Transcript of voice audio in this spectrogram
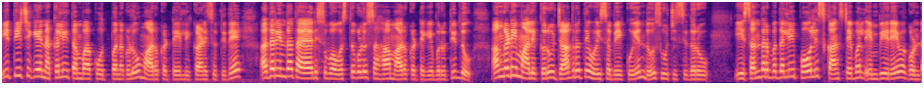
ಇತ್ತೀಚೆಗೆ ನಕಲಿ ತಂಬಾಕು ಉತ್ಪನ್ನಗಳು ಮಾರುಕಟ್ಟೆಯಲ್ಲಿ ಕಾಣಿಸುತ್ತಿದೆ. ಅದರಿಂದ ತಯಾರಿಸುವ ವಸ್ತುಗಳು ಸಹ ಮಾರುಕಟ್ಟೆಗೆ ಬರುತ್ತಿದ್ದು, ಅಂಗಡಿ ಮಾಲೀಕರು ಜಾಗ್ರತೆ ವಹಿಸಬೇಕು ಎಂದು ಸೂಚಿಸಿದರು. ಈ ಸಂದರ್ಭದಲ್ಲಿ ಪೊಲೀಸ್ ಕಾನ್ಸ್ಟೇಬಲ್ ಎಂಬಿ ರೇವಗೊಂಡ,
